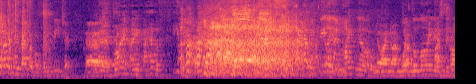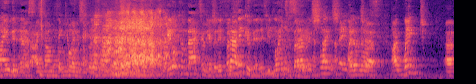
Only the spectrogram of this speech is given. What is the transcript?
wonderfully memorable from Peter. Uh, Brian, I, I have a feeling. I have a feeling I might know No, I know, I'm- what I'm- the line is I'm that trying you get to- asked I can't think of most. anything. But it'll come back to me. But if But you I- think of it, if you'd like to say, But I say would just like to say I don't that know uh, if- I went uh,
